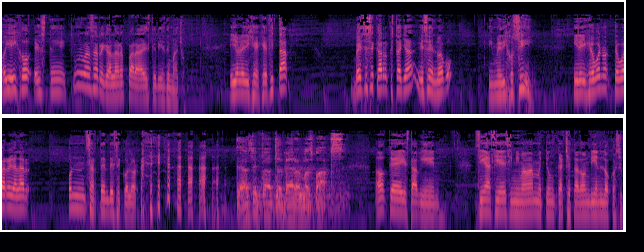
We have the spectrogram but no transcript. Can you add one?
oye hijo, este, ¿qué me vas a regalar para este 10 de mayo? Y yo le dije, jefita, ¿ves ese carro que está allá? ¿Ese el nuevo? Y me dijo, sí. Y le dije, bueno, te voy a regalar un sartén de ese color. Te hace falta más box. Ok, está bien. Sí, así es. Y mi mamá me metió un cachetadón bien loco, así,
